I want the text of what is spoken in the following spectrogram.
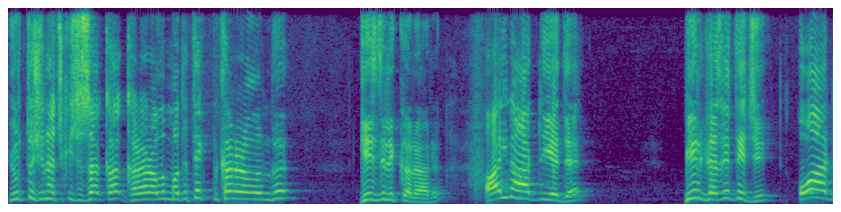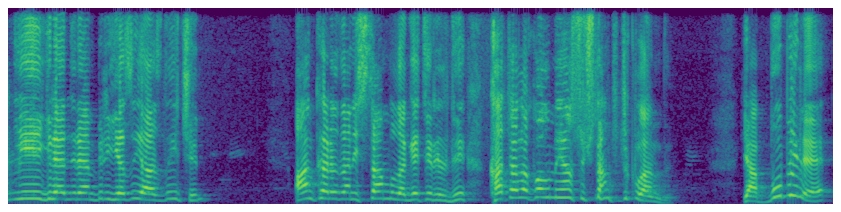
Yurt dışına çıkışı ka- karar alınmadı. Tek bir karar alındı. Gizlilik kararı. Aynı adliyede bir gazeteci o adliyeyi ilgilendiren bir yazı yazdığı için Ankara'dan İstanbul'a getirildi. Katalog olmayan suçtan tutuklandı. Ya bu bile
